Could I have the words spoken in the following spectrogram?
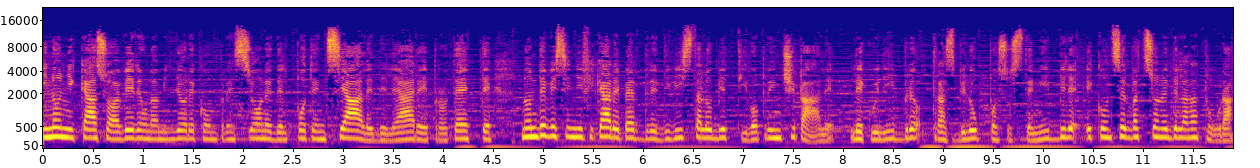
In ogni caso avere una migliore comprensione del potenziale delle aree protette non deve significare perdere di vista l'obiettivo principale, l'equilibrio tra sviluppo sostenibile e conservazione della natura,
